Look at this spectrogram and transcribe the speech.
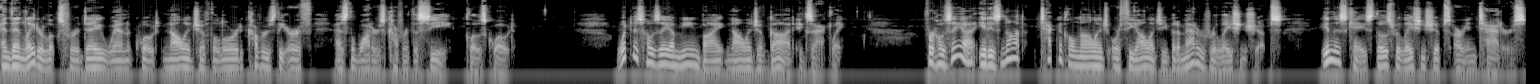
and then later looks for a day when, quote, knowledge of the Lord covers the earth as the waters cover the sea, What does Hosea mean by knowledge of God exactly? For Hosea, it is not technical knowledge or theology, but a matter of relationships. In this case, those relationships are in tatters.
